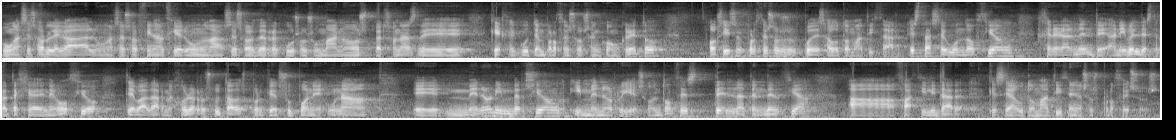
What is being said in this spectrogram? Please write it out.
un asesor legal, un asesor financiero, un asesor de recursos humanos, personas que ejecuten procesos en concreto o si esos procesos los puedes automatizar. Esta segunda opción generalmente a nivel de estrategia de negocio te va a dar mejores resultados porque supone una eh, menor inversión y menor riesgo. Entonces ten la tendencia a facilitar que se automaticen esos procesos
